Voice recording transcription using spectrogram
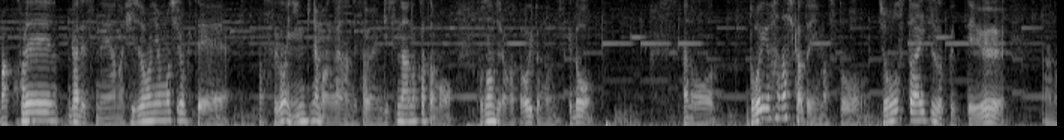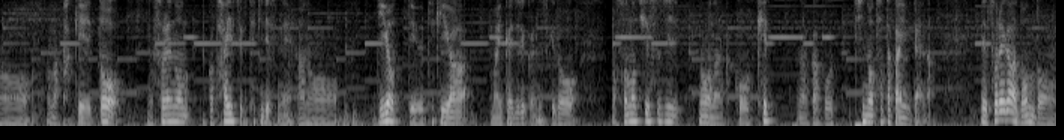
まあ、これがですねあの非常に面白くて、まあ、すごい人気な漫画なんで多分リスナーの方もご存知の方多いと思うんですけどあのどういう話かと言いますとジョースター一族っていうあの、まあ、家系とそれの対する敵ですね。あのディオっていう敵が毎回出てくるんですけどまあ、その血筋のなんかこうけなんかこう血の戦いみたいな。でそれがどんどん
